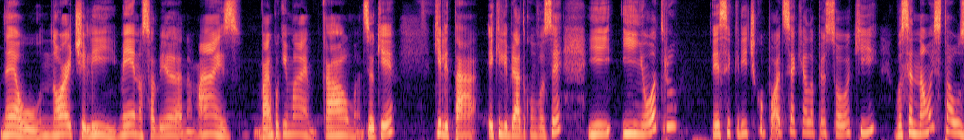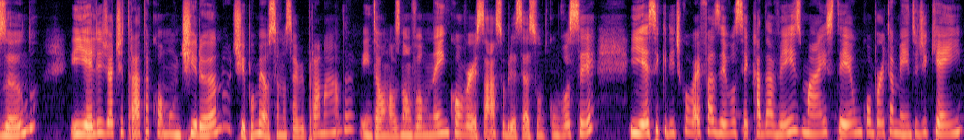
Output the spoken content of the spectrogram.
né, o norte ali, menos, Fabiana, mais, vai um pouquinho mais, calma, não sei o quê que ele está equilibrado com você, e, e em outro, esse crítico pode ser aquela pessoa que você não está usando e ele já te trata como um tirano, tipo, meu, você não serve para nada, então nós não vamos nem conversar sobre esse assunto com você. E esse crítico vai fazer você cada vez mais ter um comportamento de quem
